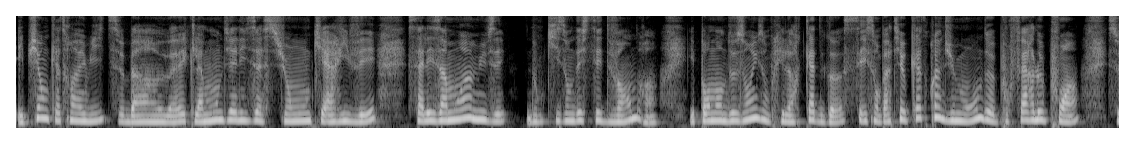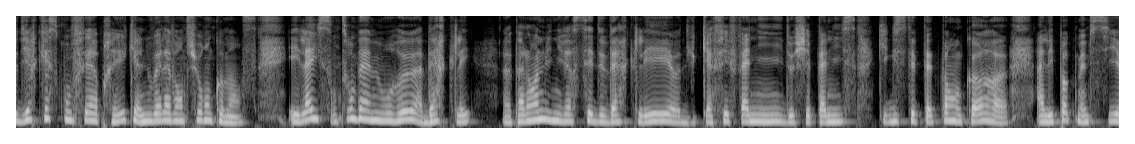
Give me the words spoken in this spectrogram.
Et puis en 88, ben, euh, avec la mondialisation qui est arrivée, ça les a moins amusés. Donc, ils ont décidé de vendre. Et pendant deux ans, ils ont pris leurs quatre gosses et ils sont partis aux quatre coins du monde pour faire le point, se dire qu'est-ce qu'on fait après, quelle nouvelle aventure on commence. Et là, ils sont tombés amoureux à Berkeley, euh, pas loin de l'université de Berkeley, euh, du café Fanny, de chez Panis, qui n'existait peut-être pas encore euh, à l'époque, même si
